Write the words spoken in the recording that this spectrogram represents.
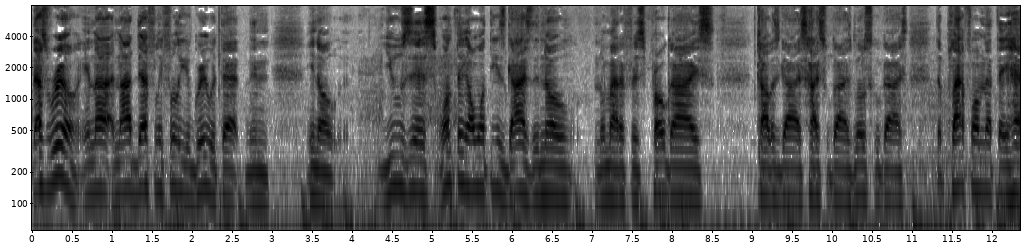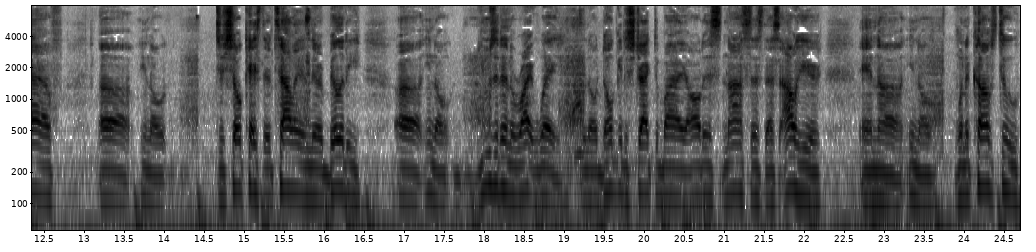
That's real, and I and I definitely fully agree with that. And you know, use this. One thing I want these guys to know, no matter if it's pro guys, college guys, high school guys, middle school guys, the platform that they have, uh, you know, to showcase their talent and their ability. Uh, you know, use it in the right way. You know, don't get distracted by all this nonsense that's out here. And uh, you know, when it comes to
